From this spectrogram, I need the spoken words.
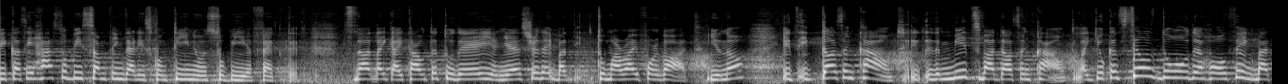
because it has to be something that is continuous to be effective. It's not like I counted today and yesterday, but tomorrow I forgot. You know, it, it doesn't count. It, the mitzvah doesn't count. Like you can still do the whole thing, but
